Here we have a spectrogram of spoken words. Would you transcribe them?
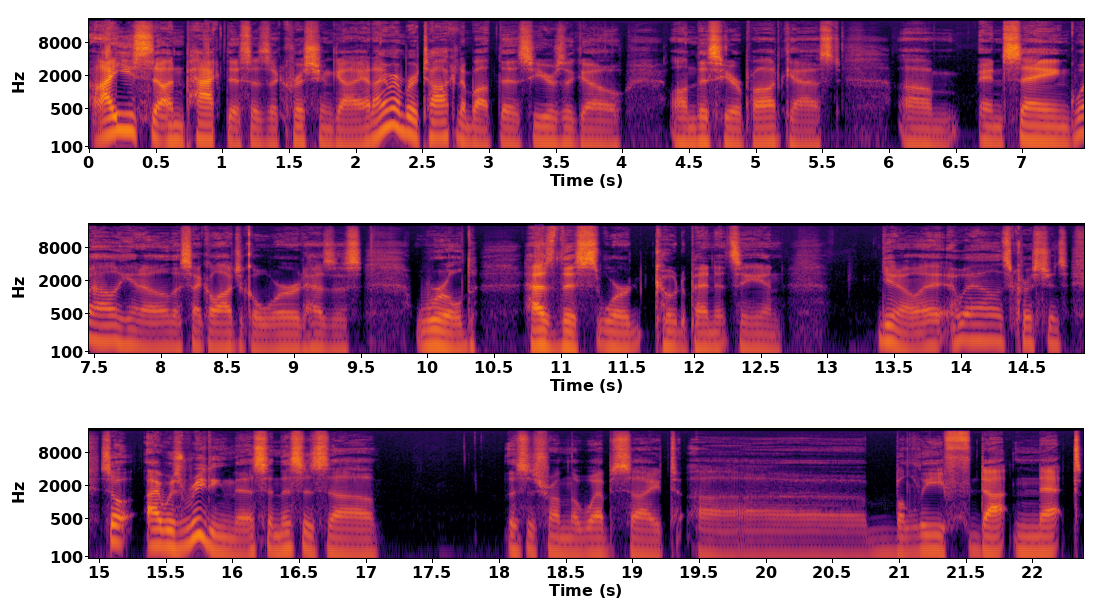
I used to unpack this as a Christian guy, and I remember talking about this years ago on this here podcast, um, and saying, well, you know, the psychological word has this world has this word codependency, and you know, eh, well, as Christians. So I was reading this, and this is uh, this is from the website uh, belief.net,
